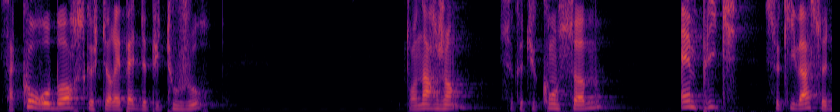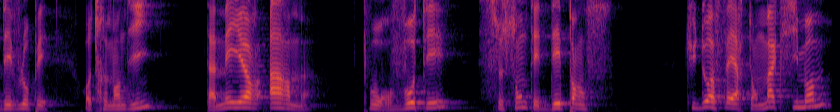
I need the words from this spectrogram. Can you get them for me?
ça corrobore ce que je te répète depuis toujours. Ton argent, ce que tu consommes, implique ce qui va se développer. Autrement dit, ta meilleure arme pour voter, ce sont tes dépenses. Tu dois faire ton maximum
